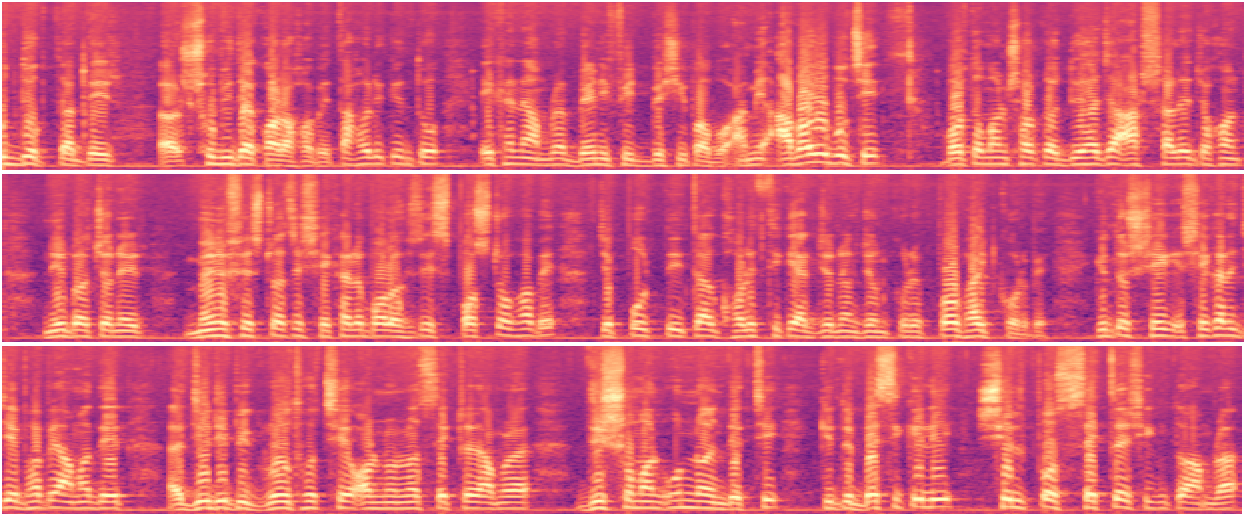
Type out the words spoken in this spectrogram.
উদ্যোক্তাদের সুবিধা করা হবে, তাহলে কিন্তু এখানে আমরা বেনিফিট বেশি পাবো। আমি আবারও বলছি, বর্তমান সরকার দুই হাজার আট সালে যখন নির্বাচনের ম্যানিফেস্টো আছে সেখানে বলা হয়েছে স্পষ্টভাবে যে প্রতিটা ঘরের থেকে একজন একজন করে প্রোভাইড করবে। কিন্তু সে- সেখানে যেভাবে আমাদের জিডিপি গ্রোথ হচ্ছে অন্য অন্য সেক্টরে আমরা দৃশ্যমান উন্নয়ন দেখছি কিন্তু বেসিক্যালি শিল্প সেক্টরে কিন্তু আমরা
